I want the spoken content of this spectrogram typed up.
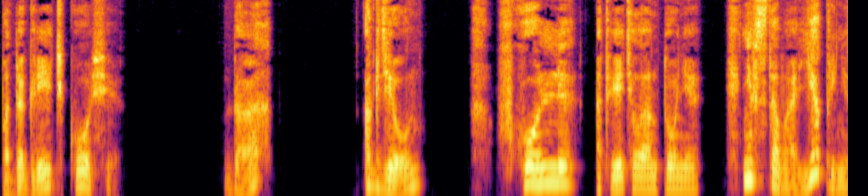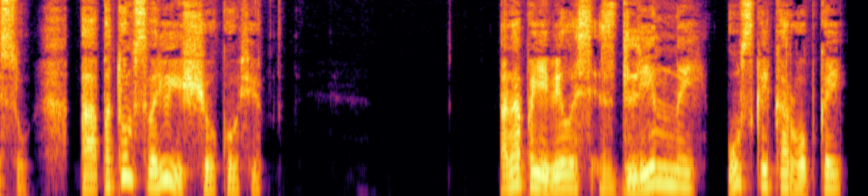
подогреть кофе. Да? А где он? В холле, ответила Антония. Не вставай, я принесу, а потом сварю еще кофе. Она появилась с длинной узкой коробкой,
